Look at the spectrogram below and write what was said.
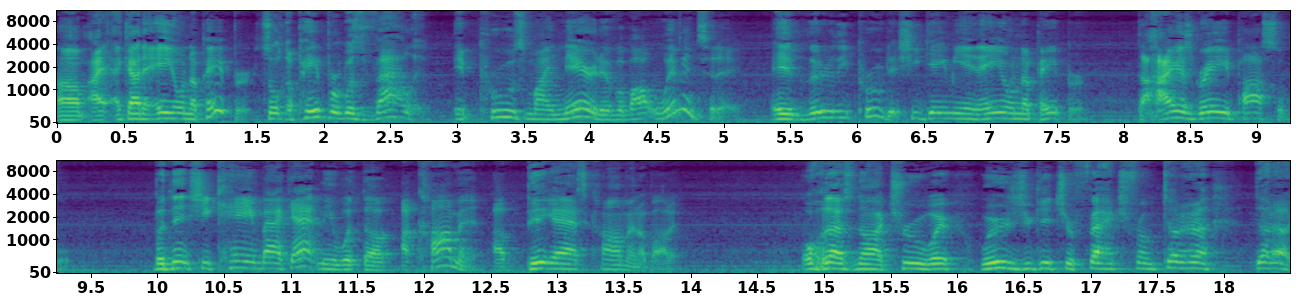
um, I, I, got an A on the paper. So the paper was valid. It proves my narrative about women today. It literally proved it. She gave me an A on the paper, the highest grade possible. But then she came back at me with a, a comment, a big ass comment about it. Oh, that's not true. Where where did you get your facts from? Da da da da.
